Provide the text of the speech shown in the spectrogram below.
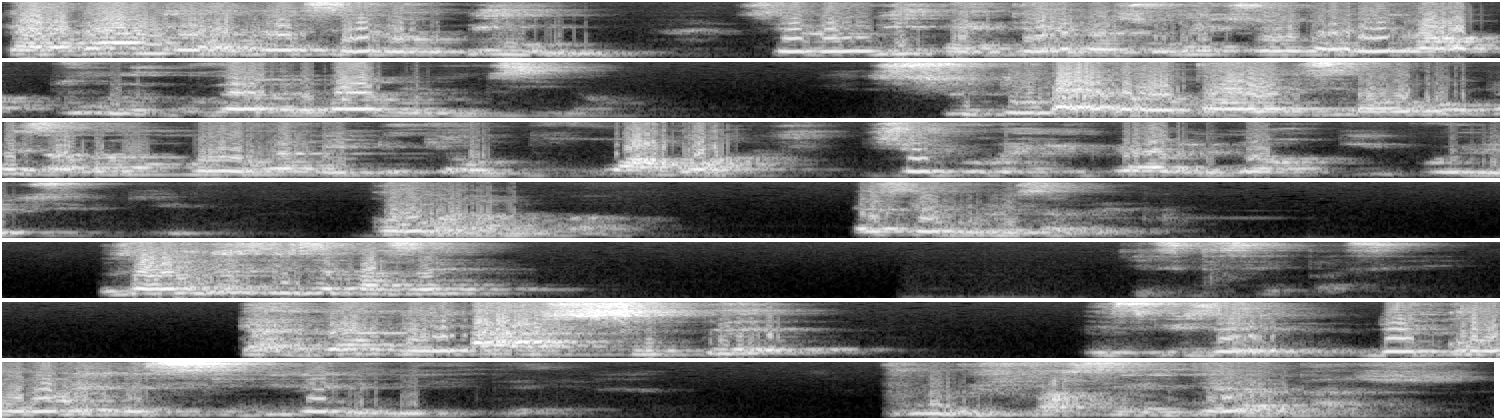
Kagame avait ses lobbying c'est le lobbies internationaux sont allés voir tout le gouvernement de l'Occident. Surtout maintenant, ici, dans mon pays, pendant on a des qui ont trois mois, je vous récupère le nord Kivu et le sud Kivu. Comme Madame Est-ce que vous le savez? Vous savez qu'est-ce qui s'est passé? Qu'est-ce qui s'est passé? Kagame a acheté, excusez, des Congolais, des civils et des militaires pour lui faciliter la tâche.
